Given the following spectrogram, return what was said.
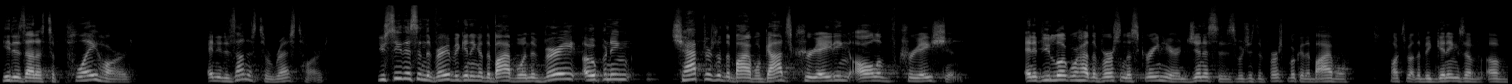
He designed us to play hard, and He designed us to rest hard. You see this in the very beginning of the Bible. In the very opening chapters of the Bible, God's creating all of creation. And if you look, we'll have the verse on the screen here in Genesis, which is the first book of the Bible, talks about the beginnings of, of,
